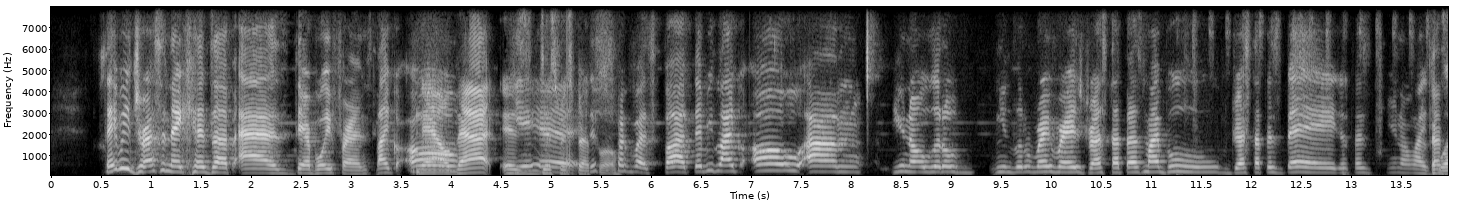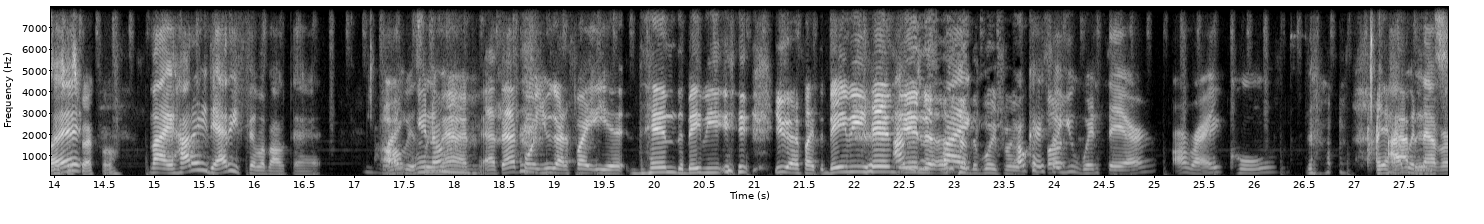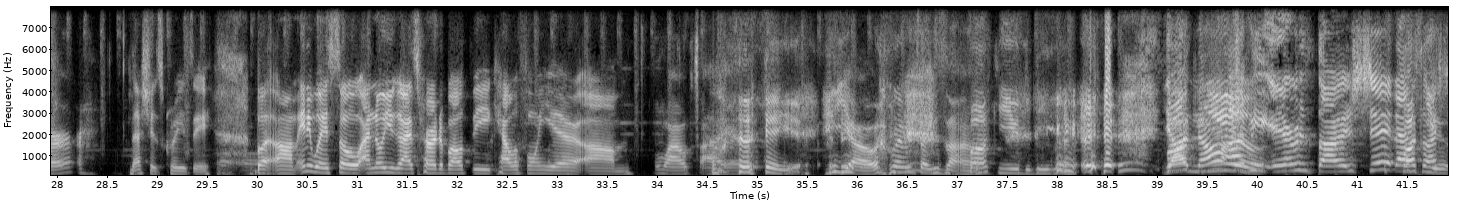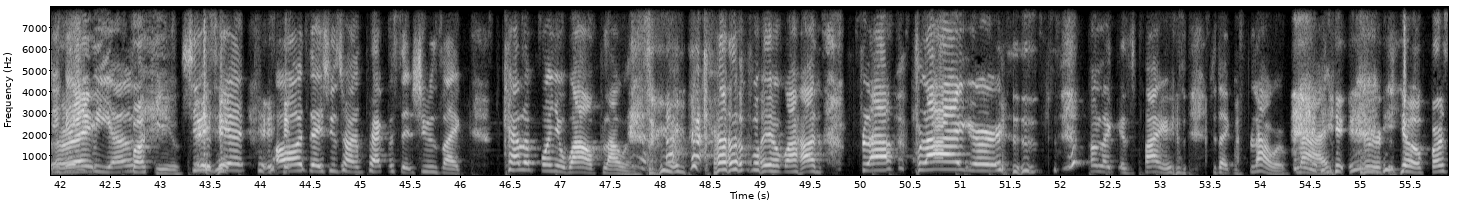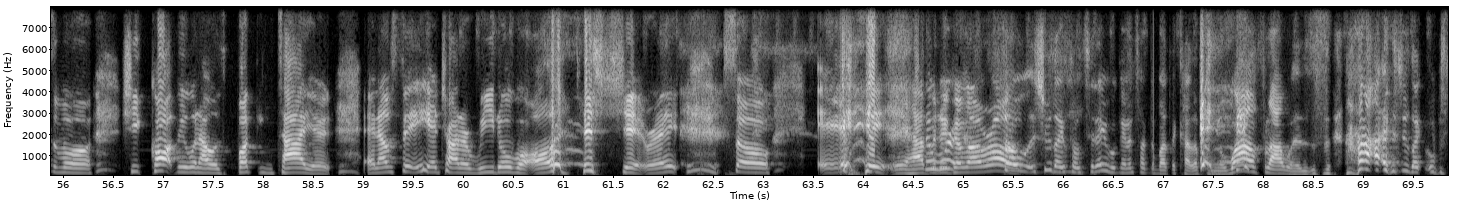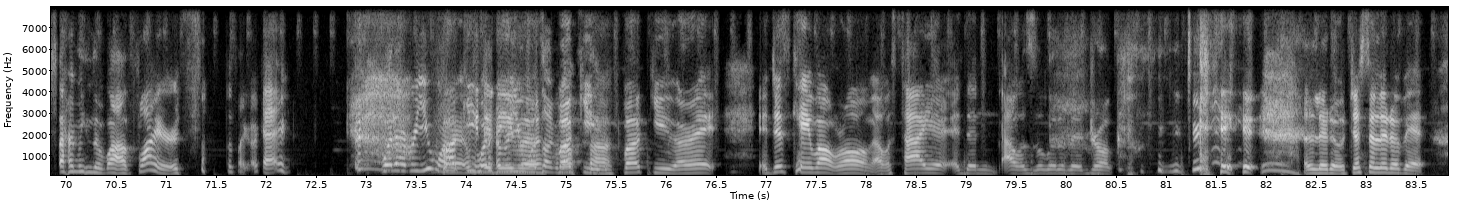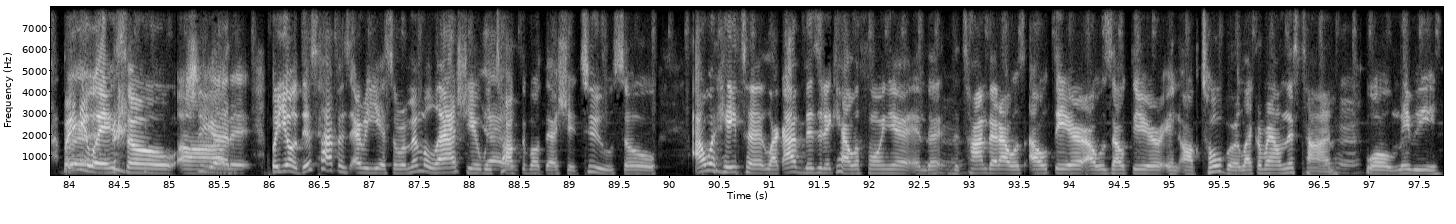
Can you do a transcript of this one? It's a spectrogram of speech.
They be dressing their kids up as their boyfriends. Like, oh, now that is yeah, disrespectful. Disrespectful as fuck. They be like, oh, um, you know, little you little Ray Ray's dressed up as my boo, dressed up as Bay, just as you know, like That's what? disrespectful. Like, how did daddy feel about that? Like, Obviously, you know? man. At that point, you gotta fight him, the baby. you gotta fight the baby, him, I'm and uh, like, the boyfriend. Okay, so you went there. All right, cool. I would never. That shit's crazy. Uh-oh. But um, anyway, so I know you guys heard about the California um wildfire. Yo, let me tell you something. Fuck you, Diva. Y'all know you. I be airing star shit. That's Fuck why you, she hate me, yo. Fuck you. She was here all day. She was trying to practice it. She was like, California wildflowers. California wild flower flyers. I'm like, it's fires. She's like, flower, fly. Yo, first of all, she caught me when I was fucking tired. And I'm sitting here trying to read over all this shit, right? So it, it happened to come out wrong. So she was like, So today we're gonna talk about the California wildflowers. she was like, Oops, I mean the wildflyers. I was like, okay whatever you want. Fuck you, whatever you want to talk Fuck about. you. Fuck you. All right. It just came out wrong. I was tired and then I was a little bit drunk. a little, just a little bit. But, but anyway, so um, she got it. But yo, this happens every year. So remember last year we talked about that shit too. So I would hate to like I visited California and the, mm-hmm. the time that I was out there, I was out there in October, like around this time. Mm-hmm. Well, maybe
